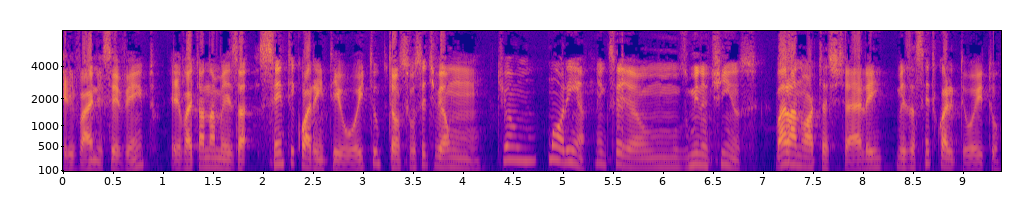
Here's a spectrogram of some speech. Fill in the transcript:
ele vai nesse evento. Ele vai estar na mesa 148. Então, se você tiver um, tiver uma horinha, nem que seja uns minutinhos, vai lá no Artist Alley, mesa 148,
